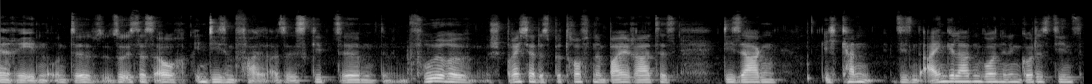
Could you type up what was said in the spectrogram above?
reden. Und äh, so ist das auch in diesem Fall. Also es gibt ähm, frühere Sprecher des betroffenen Beirates, die sagen, ich kann, sie sind eingeladen worden in den Gottesdienst,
